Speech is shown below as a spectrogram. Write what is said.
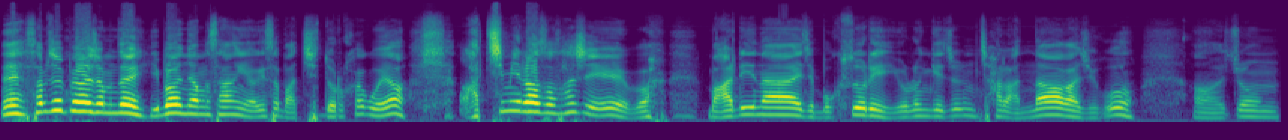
네, 30배 가지분들 이번 영상 여기서 마치도록 하고요. 아침이라서 사실 뭐 말이나 이제 목소리 이런 게 좀 잘 안 나와가지고 어좀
